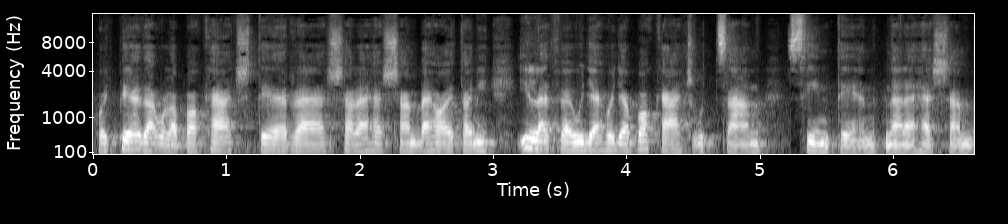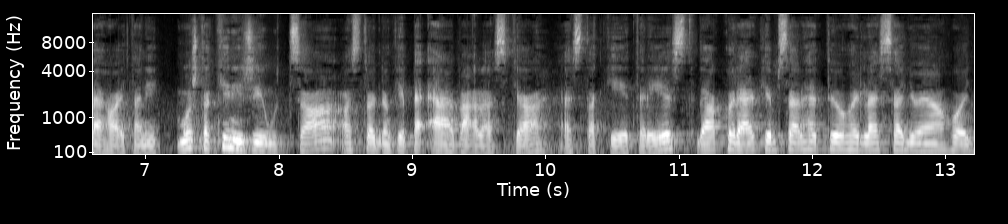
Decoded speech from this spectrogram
hogy például a Bakács térre se lehessen behajtani, illetve ugye, hogy a Bakács utcán szintén ne lehessen behajtani. Most a Kinizsi utca az tulajdonképpen elválasztja ezt a két részt, de akkor elképzelhető, hogy lesz egy olyan, hogy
